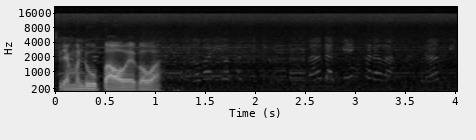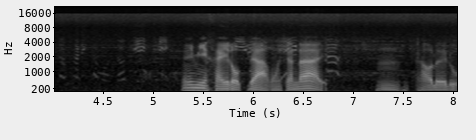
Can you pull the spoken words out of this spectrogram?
เสียงมันดูเบาไปปะวะ ไม่มีใครหลบดาบของฉันได้ อืม เอาเลยดู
